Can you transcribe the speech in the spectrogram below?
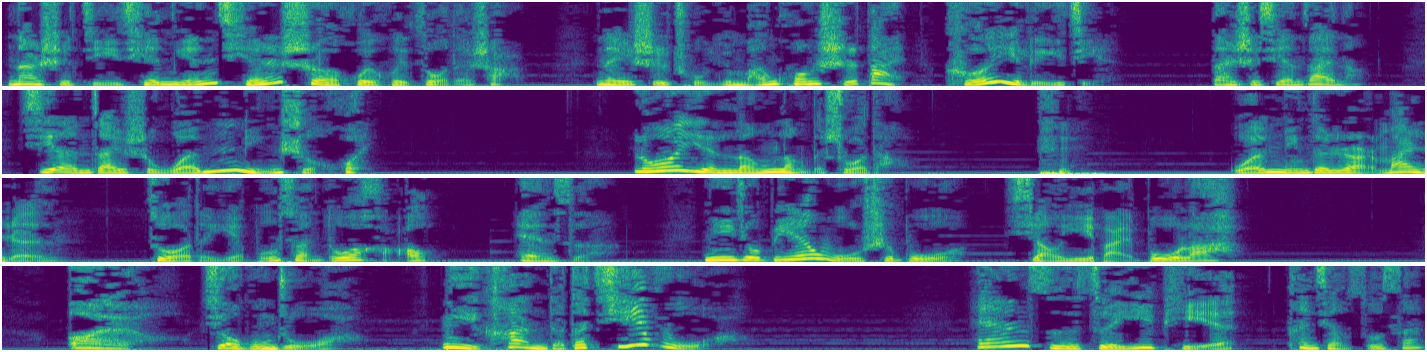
那是几千年前社会会做的事儿，那时处于蛮荒时代，可以理解。但是现在呢？现在是文明社会。罗隐冷冷的说道：“哼，文明的日耳曼人做的也不算多好，汉斯，你就别五十步笑一百步了。”哎呀！萧公主，你看的他欺负我。汉斯嘴一撇，看向苏三，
